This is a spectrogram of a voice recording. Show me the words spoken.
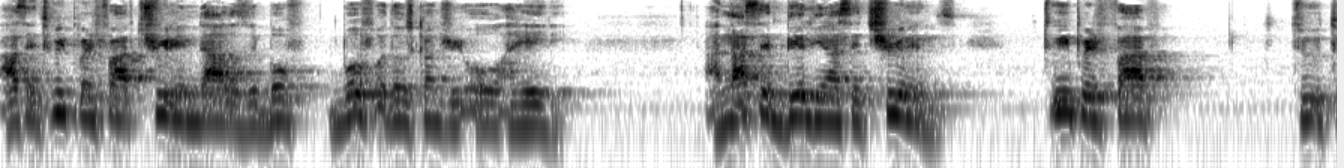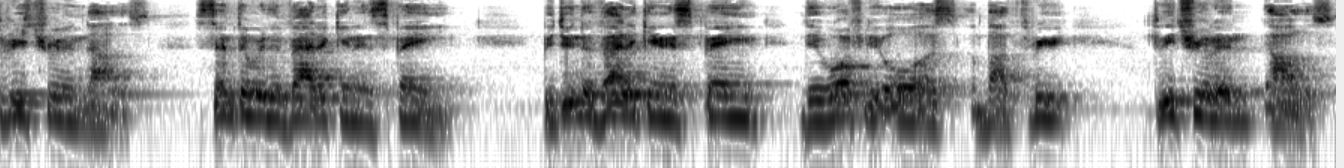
I said $3.5 trillion they both, both of those countries owe Haiti. I'm not saying billion, I said trillions. 3.5 to $3 trillion. Same thing with the Vatican and Spain. Between the Vatican and Spain, they roughly owe us about three, three trillion dollars,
